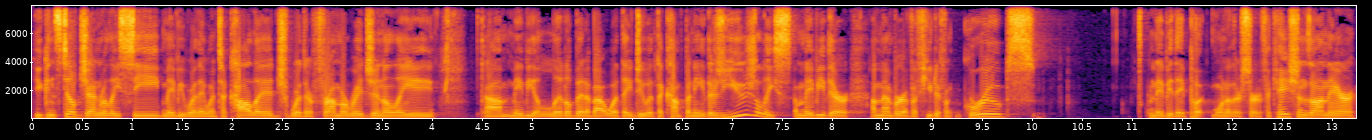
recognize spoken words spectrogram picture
you can still generally see maybe where they went to college, where they're from originally, um, maybe a little bit about what they do at the company. There's usually maybe they're a member of a few different groups. Maybe they put one of their certifications on there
